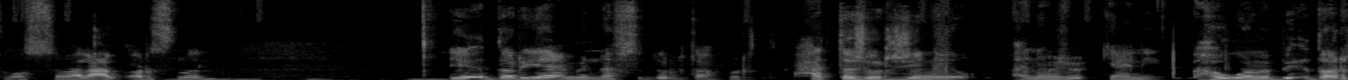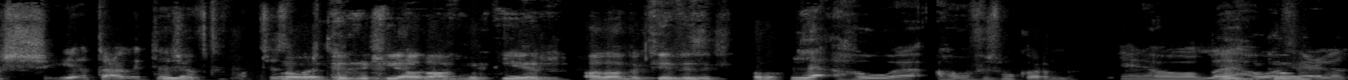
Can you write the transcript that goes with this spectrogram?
في نص ملعب أرسنال يقدر يعمل نفس الدور بتاع بارتي حتى جورجينيو أنا مش يعني هو ما بيقدرش يقطع أنت شفت في هو physically أضعف بكتير أضعف بكتير physically لا هو هو مفيش مقارنة. يعني هو والله. هو فعلا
